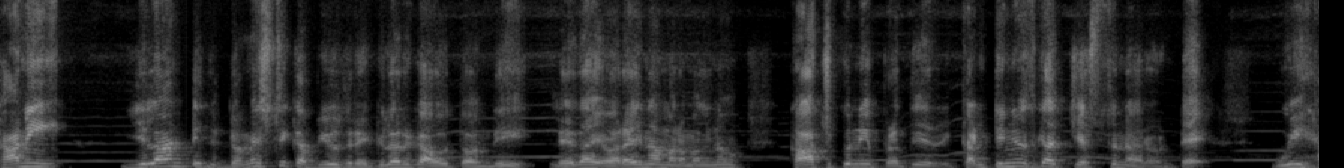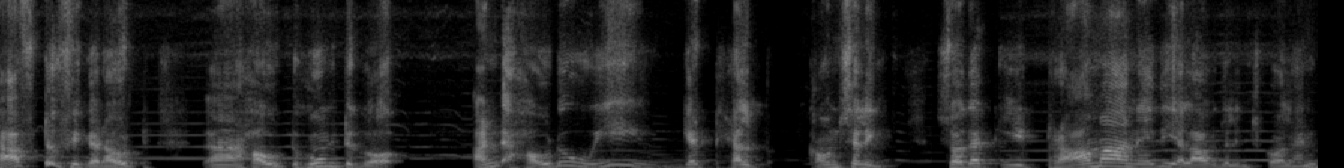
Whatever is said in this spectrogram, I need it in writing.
కానీ ఇలాంటిది డొమెస్టిక్ అబ్యూజ్ రెగ్యులర్గా అవుతోంది లేదా ఎవరైనా మనల్ని కాచుకుని ప్రతి కంటిన్యూస్గా చేస్తున్నారు అంటే we have to figure out how to whom to go and how do we get help counselling so that ఈ ట్రామా అనేది ఎలా వదిలించుకోవాలని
